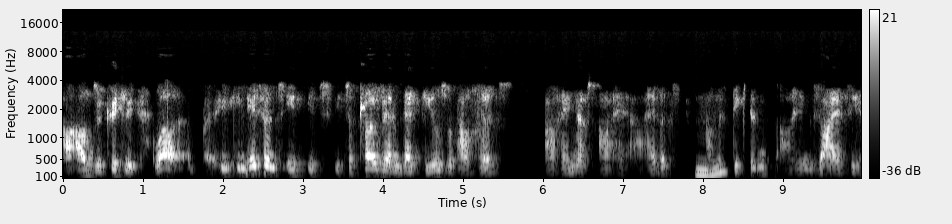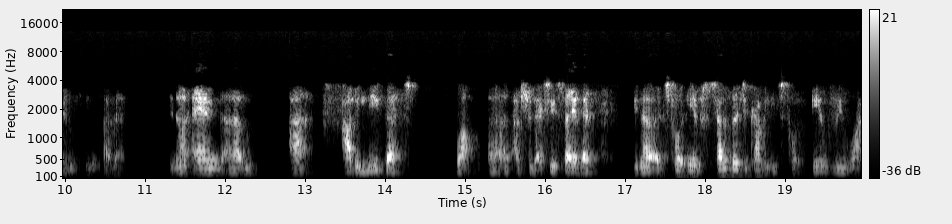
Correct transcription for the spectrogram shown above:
I'll do it quickly. Well, in, in essence, it, it's it's a program that deals with our hurts, our hang-ups, our, our habits, our Mhm. addictions, our anxiety, and things like that. You know, and um, uh, I believe that. Well, uh, I should actually say that you know it's for if celebrate recovery is for everyone.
